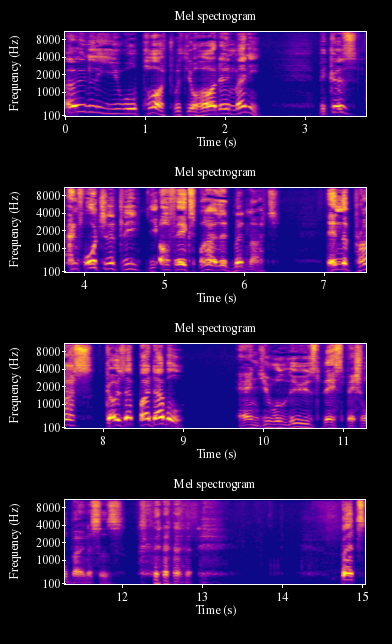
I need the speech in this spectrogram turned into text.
only you will part with your hard earned money. Because unfortunately, the offer expires at midnight. Then the price goes up by double and you will lose their special bonuses. but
